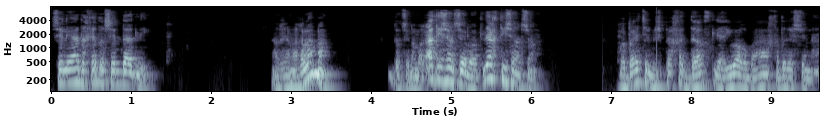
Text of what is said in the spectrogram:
שליד החדר של דדלי. הארי אמר, למה? דוד שלו אמר, אל תשאל שאלות, לך תשאל שם. בבית של משפחת דרסלי היו ארבעה חדרי שינה,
